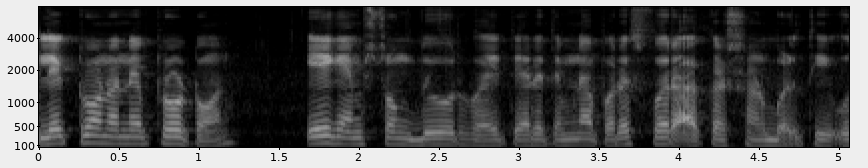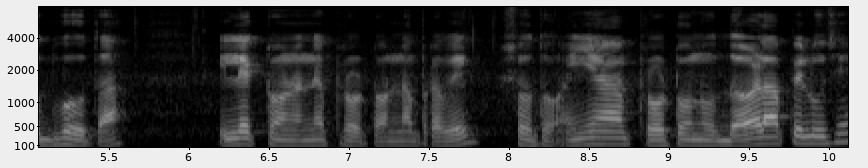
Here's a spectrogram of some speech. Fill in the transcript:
ઇલેક્ટ્રોન અને પ્રોટોન એક એમસ્ટ્રોંગ દૂર હોય ત્યારે તેમના પરસ્પર આકર્ષણ બળથી ઉદ્ભવતા ઇલેક્ટ્રોન અને પ્રોટોનના પ્રવેગ શોધો. અહીંયા પ્રોટોનનું દળ આપેલું છે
